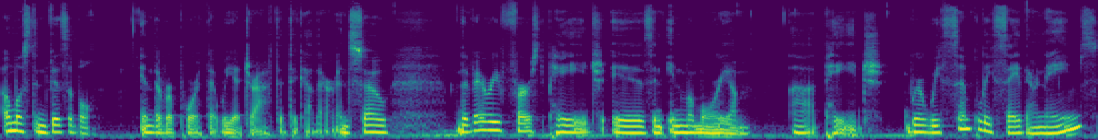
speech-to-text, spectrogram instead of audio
almost invisible in the report that we had drafted together. And so the very first page is an in memoriam uh, page where we simply say their names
